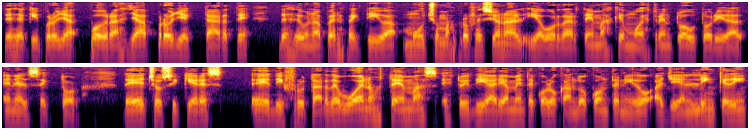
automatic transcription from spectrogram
Desde aquí podrás ya proyectarte desde una perspectiva mucho más profesional y abordar temas que muestren tu autoridad en el sector. De hecho, si quieres eh, disfrutar de buenos temas, estoy diariamente colocando contenido allí en LinkedIn.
